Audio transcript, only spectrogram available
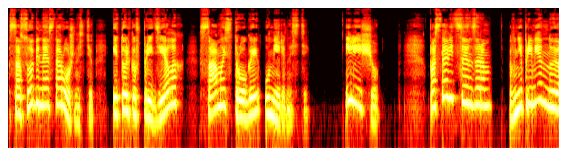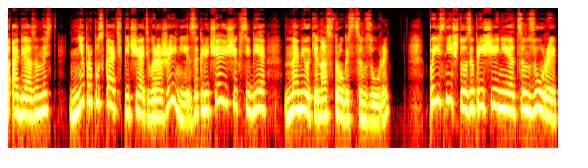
с особенной осторожностью и только в пределах самой строгой умеренности. Или еще. Поставить цензором в непременную обязанность не пропускать в печать выражений, заключающих в себе намеки на строгость цензуры, пояснить, что запрещение цензуры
